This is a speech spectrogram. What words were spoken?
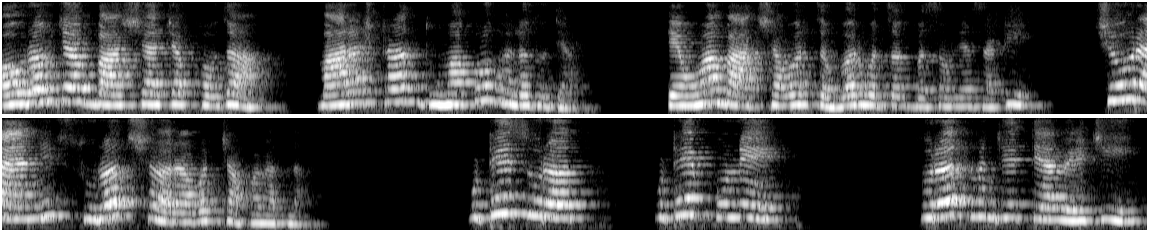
औरंगजेब बादशाच्या फौजा महाराष्ट्रात धुमाकूळ घालत होत्या. तेव्हा बादशावर जबर वचक बसवण्यासाठी शिवरायांनी सुरत शहरावर चापा घातला. कुठे सुरत? कुठे पुणे? सुरत म्हणजे त्यावेळची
